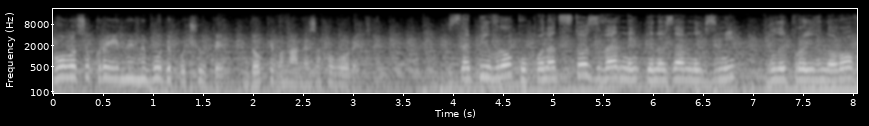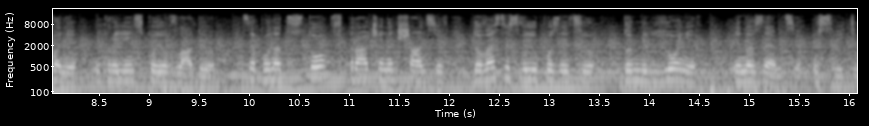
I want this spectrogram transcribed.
Голос України не буде почути, доки вона не заговорить. За півроку понад 100 звернень іноземних ЗМІ були проігноровані українською владою. Це понад 100 втрачених шансів довести свою позицію до мільйонів іноземців у світі.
